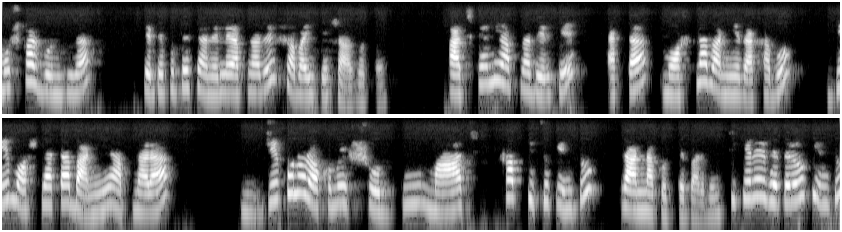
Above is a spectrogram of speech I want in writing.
নমস্কার বন্ধুরা চেটেপুটে চ্যানেলে আপনাদের সবাইকে স্বাগত। আজকে আমি আপনাদেরকে একটা মশলা বানিয়ে দেখাবো। যে মশলাটা বানিয়ে আপনারা যে কোনো রকমের সবজি, মাছ, সবকিছু কিন্তু রান্না করতে পারবেন। চিকেনের ভেতরেও কিন্তু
